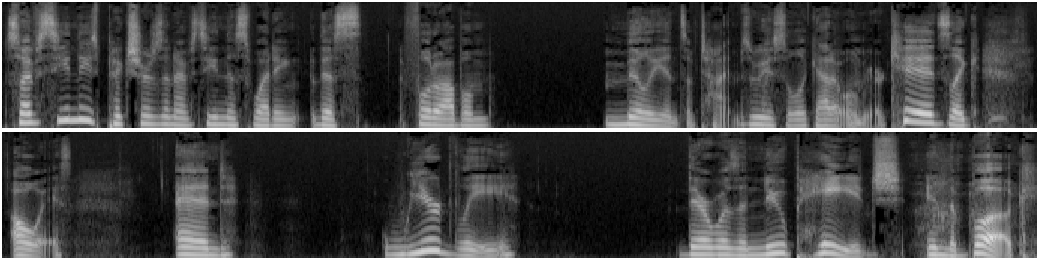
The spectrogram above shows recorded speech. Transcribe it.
So I've seen these pictures and I've seen this wedding this photo album millions of times. We used to look at it when we were kids, like always. And weirdly, there was a new page in the book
